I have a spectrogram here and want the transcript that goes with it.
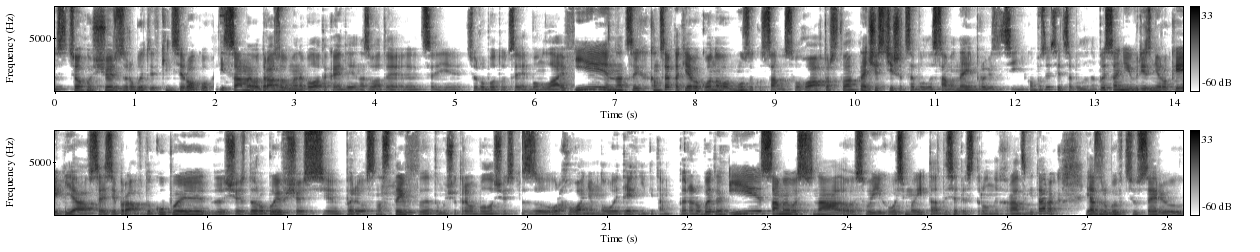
з цього щось зробити в кінці року. І саме одразу в мене була така ідея назвати е, цей цю роботу, цей альбом Live. І на цих концертах я виконував музику саме свого авторства. Найчастіше це були саме не імпровізаційні композиції, це були написані в різні роки. Я все зібрав докупи, щось доробив, щось переоснастив, тому що треба було щось з урахуванням нової техніки там переробити. І саме ось на своїх восьми та десятиструнних рад з гітарах я зробив цю серію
